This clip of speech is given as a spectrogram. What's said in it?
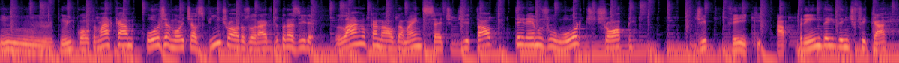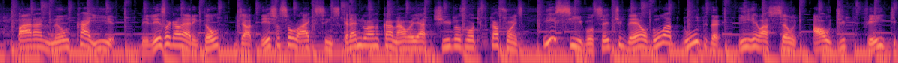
um, um, encontro marcado hoje à noite, às 20 horas, horário de Brasília, lá no canal da Mindset Digital, teremos um workshop de fake. Aprenda a identificar para não cair. Beleza, galera? Então já deixa seu like, se inscreve lá no canal e ativa as notificações. E se você tiver alguma dúvida em relação ao deepfake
